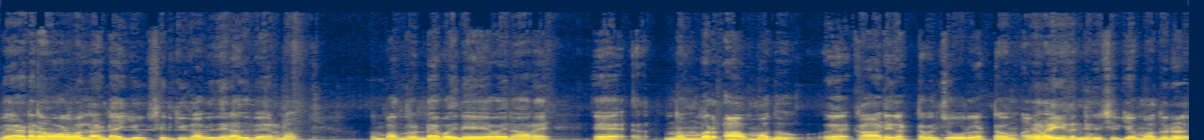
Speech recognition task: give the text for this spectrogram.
വേടന ഓർമ്മല്ലാണ്ടായിരിക്കും ശരിക്കും കവിതയിൽ അത് വരണം. പന്ത്രണ്ട് പതിനേഴ് പതിനാറ് നമ്പർ ആ മധു കാട് കട്ടവൻ ചോറ് കട്ടവൻ അങ്ങനെ ഇതന്നെയാണ് ശരിക്കും മധുവിന്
